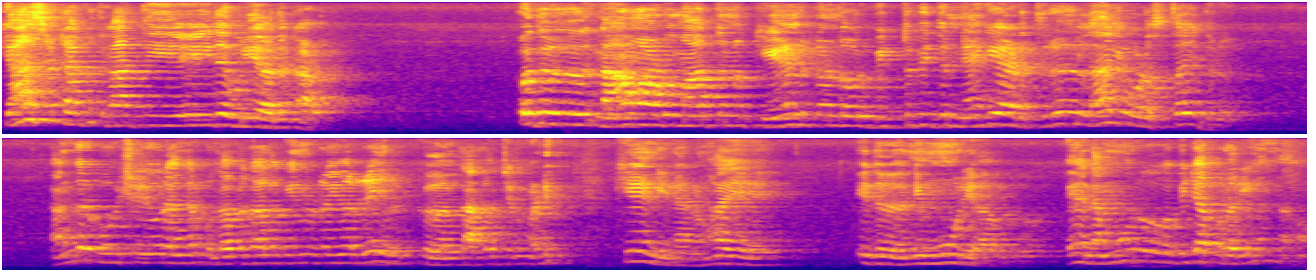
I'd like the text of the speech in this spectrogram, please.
ಕ್ಯಾಸೆಟ್ ಹಾಕಿದ ಕಾಂತಿ ಇದೇ ಹುಲಿಯಾದ ಕಾಳು. ಅದು ನಾವು ಆಡೋ ಮಾತನ್ನು ಕೇಳ್ಕೊಂಡು ಅವ್ರು ಬಿದ್ದು ಬಿದ್ದು ನೆಗೆ ಆಡ್ತಿರು ಲಾರಿ ಓಡಿಸ್ತಾ ಇದ್ರು. ಹಂಗಾರೆ ಬಹುಶಃ ಇವ್ರು ಹಂಗಾರೆ ಕುಂದಾಪುರ ತಾಲೂಕಿನ ಡ್ರೈವರೇ ಇರ್ಕ ಅಂತ ಆಲೋಚನೆ ಮಾಡಿ ಕೇಳಿ ನಾನು, ಹಾಯ್, ಇದು ನಿಮ್ಮೂರು ಯಾವುದು? ಏ, ನಮ್ಮೂರು ಬಿಜಾಪುರ ರೀ ನಾವು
